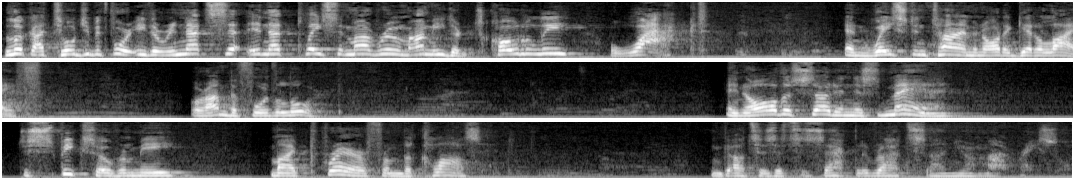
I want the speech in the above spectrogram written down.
Look, I told you before, either in that, set, in that place in my room, I'm either totally whacked and wasting time and ought to get a life, or I'm before the Lord. And all of a sudden, this man just speaks over me my prayer from the closet. And God says, It's exactly right, son. You're my racehorse.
